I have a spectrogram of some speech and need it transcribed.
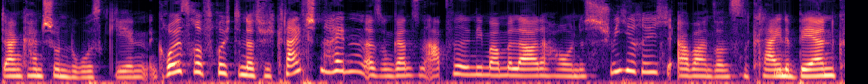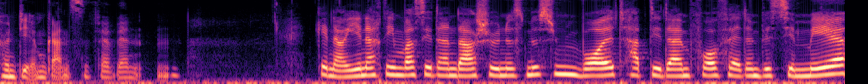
dann kann schon losgehen. Größere Früchte natürlich klein schneiden. Also einen ganzen Apfel in die Marmelade hauen ist schwierig. Aber ansonsten kleine Beeren könnt ihr im Ganzen verwenden. Genau, je nachdem, was ihr dann da Schönes mischen wollt, habt ihr da im Vorfeld ein bisschen mehr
